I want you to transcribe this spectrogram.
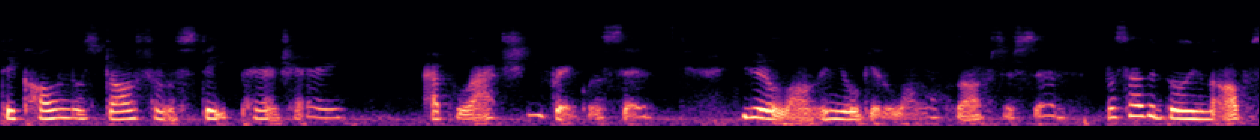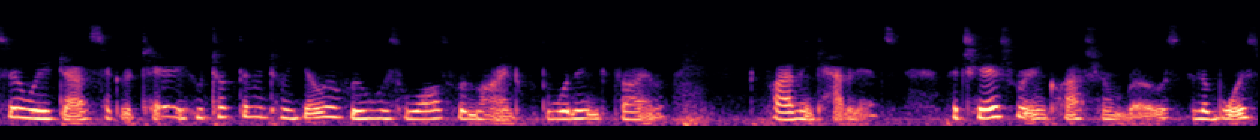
they call in those dogs from the state penitentiary. Apalachee, Franklin said. You get along and you'll get along, the officer said. Inside the building, the officer waved down a secretary, who took them into a yellow room whose walls were lined with wooden filing cabinets. The chairs were in classroom rows, and the boys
